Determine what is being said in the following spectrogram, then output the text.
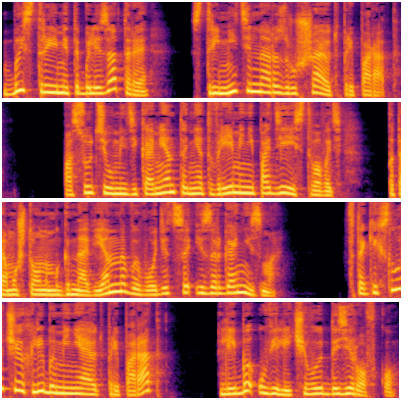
Быстрые метаболизаторы стремительно разрушают препарат. По сути, у медикамента нет времени подействовать, потому что он мгновенно выводится из организма. В таких случаях либо меняют препарат, либо увеличивают дозировку.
